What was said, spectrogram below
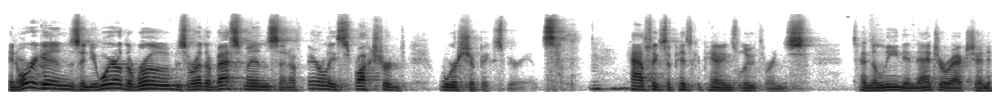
and organs, and you wear the robes or other vestments and a fairly structured worship experience. Mm-hmm. Catholics, Episcopalians, Lutherans tend to lean in that direction.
